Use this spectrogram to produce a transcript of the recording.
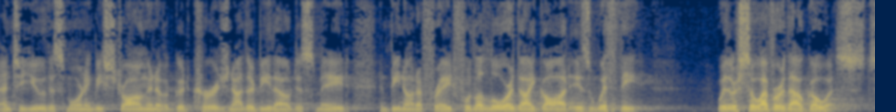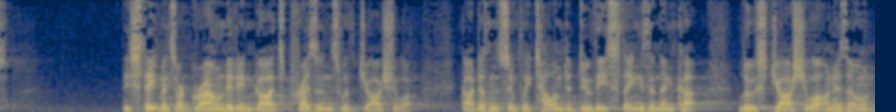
and to you this morning, Be strong and of a good courage, neither be thou dismayed, and be not afraid, for the Lord thy God is with thee, whithersoever thou goest. These statements are grounded in God's presence with Joshua. God doesn't simply tell him to do these things and then cut loose Joshua on his own.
